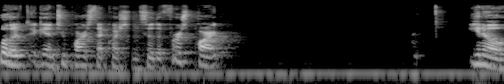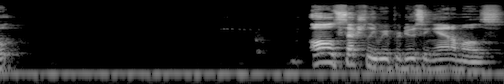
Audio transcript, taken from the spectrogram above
Well, there, again, two parts to that question. So the first part, you know, all sexually reproducing animals,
